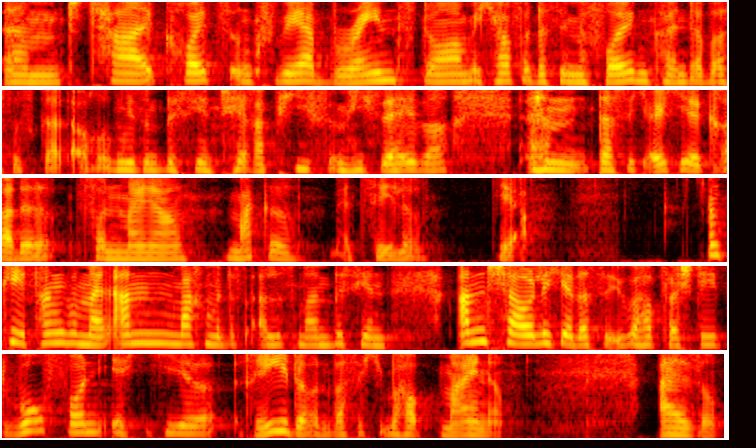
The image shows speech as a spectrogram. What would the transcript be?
ähm, total kreuz und quer brainstorm. Ich hoffe, dass ihr mir folgen könnt, aber es ist gerade auch irgendwie so ein bisschen Therapie für mich selber, ähm, dass ich euch hier gerade von meiner Macke erzähle. Ja. Okay, fangen wir mal an, machen wir das alles mal ein bisschen anschaulicher, dass ihr überhaupt versteht, wovon ich hier rede und was ich überhaupt meine. Also,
